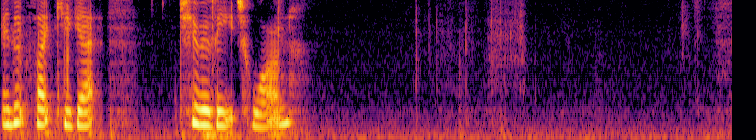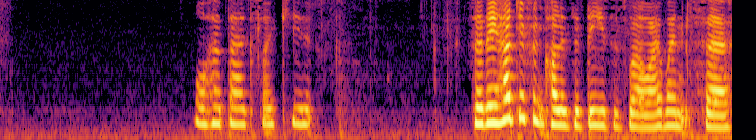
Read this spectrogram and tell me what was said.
It looks like you get two of each one. Oh, her bag's so cute. So they had different colours of these as well. I went for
